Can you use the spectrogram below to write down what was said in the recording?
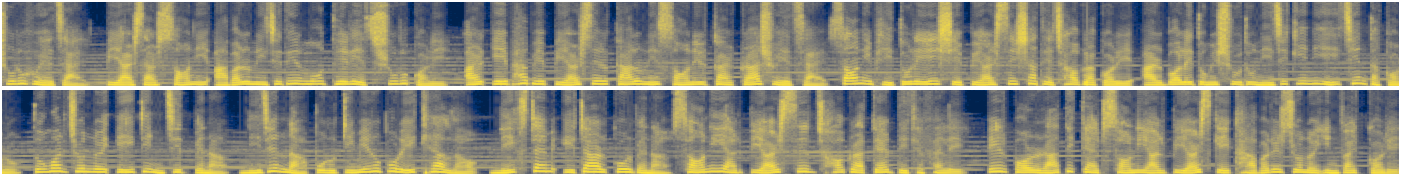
শুরু হয়ে যায়। পিয়ার্স আর সনি আবারও নিজেদের মধ্যে রেস শুরু করে, আর এভাবে পিয়ার্সের কারণে সনির কার ক্রাশ হয়ে যায়। সনি ভিতরে এসে পিয়ার্সের সাথে ঝগড়া করে, আর বলে, তুমি শুধু নিজেকে নিয়েই চিন্তা করো। তোমার জন্য এই টিম জিতবে না। নিজের না, পুরো টিমের উপরে খেয়াল দাও নেক্সট টাইম এটা আর করবে না। সনি আর পিয়ার্সের ঝগড়া ক্যাট দেখে ফেলে। এরপর রাতে ক্যাট সনি আর পিয়ার্সকে খাবারের জন্য ইনভাইট করে।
